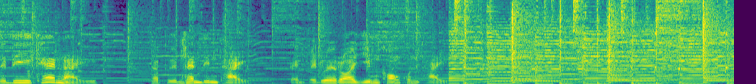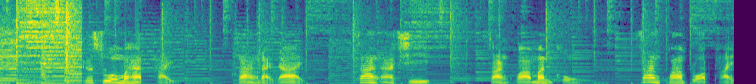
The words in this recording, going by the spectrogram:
จะดีแค่ไหน ถ้าผืนแผ่นดินไทย เต็มไปด้วยรอยยิ้มของคนไทย กระทรวงมหาดไทย สร้างรายได้ สร้างอาชีพ สร้างความมั่นคง สร้างความปลอดภัย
